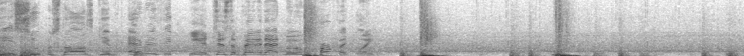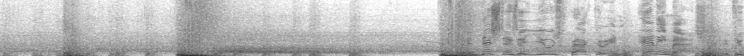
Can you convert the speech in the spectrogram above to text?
These superstars give everything. He anticipated that move perfectly. Conditioning's a huge factor in any match. If you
